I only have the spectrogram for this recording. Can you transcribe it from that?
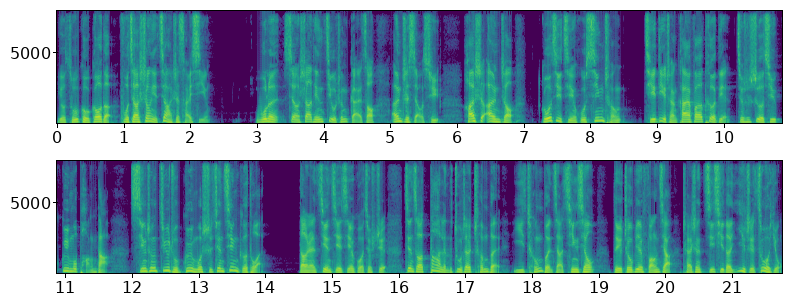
有足够高的附加商业价值才行。无论像沙田旧城改造、安置小区，还是按照国际锦湖新城其地产开发的特点，就是社区规模庞大，形成居住规模时间间隔短。当然，间接结果就是建造大量的住宅，成本以成本价倾销，对周边房价产生极其的抑制作用。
